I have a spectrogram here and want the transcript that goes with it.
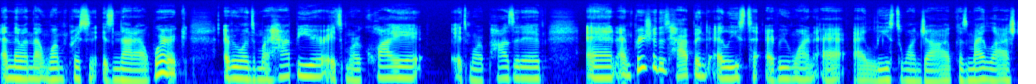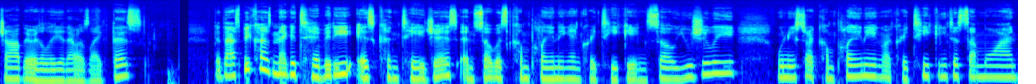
And then when that one person is not at work, everyone's more happier, it's more quiet, it's more positive. And I'm pretty sure this happened at least to everyone at at least one job because my last job, there was a lady that was like this. But that's because negativity is contagious and so is complaining and critiquing. So, usually, when you start complaining or critiquing to someone,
